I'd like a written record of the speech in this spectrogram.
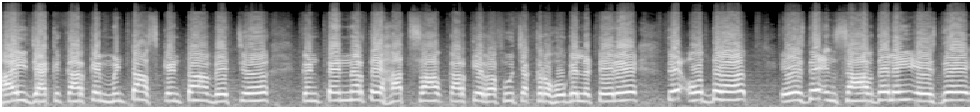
ਹਾਈ ਜੈਕ ਕਰਕੇ ਮਿੰਟਾਂ, ਸਕਿੰਟਾਂ ਵਿੱਚ ਕੰਟੇਨਰ ਤੇ ਹੱਥ ਸਾਫ਼ ਕਰਕੇ ਰਫੂ ਚੱਕਰ ਹੋ ਗਏ ਲਟੇਰੇ ਤੇ ਉਧਰ ਇਸ ਦੇ ਇਨਸਾਫ ਦੇ ਲਈ, ਇਸ ਦੇ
